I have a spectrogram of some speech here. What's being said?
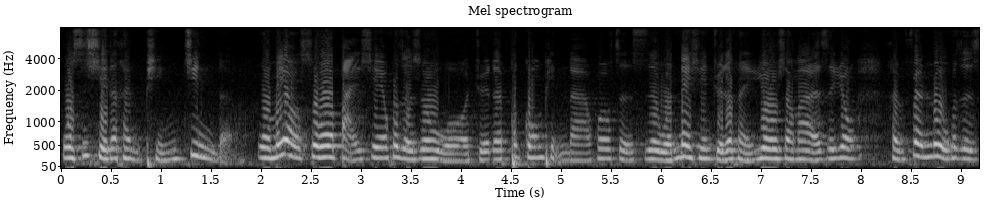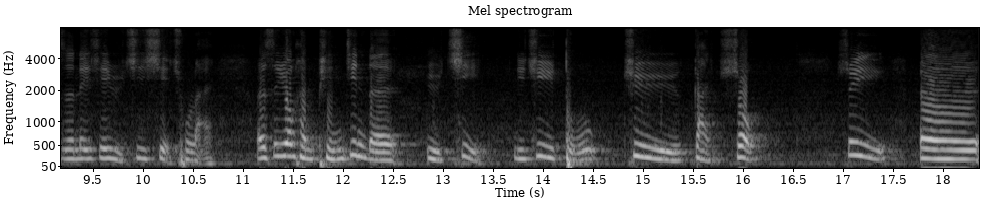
我是写的很平静的，我没有说把一些或者说我觉得不公平的，或者是我内心觉得很忧伤的，而是用很愤怒或者是那些语气写出来，而是用很平静的语气你去读去感受，所以呃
